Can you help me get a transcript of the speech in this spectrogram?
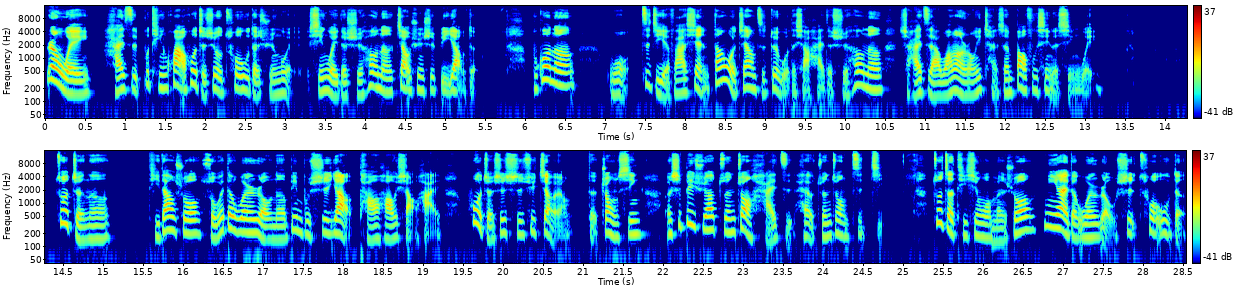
认为孩子不听话或者是有错误的行为行为的时候呢，教训是必要的。不过呢，我自己也发现，当我这样子对我的小孩的时候呢，小孩子啊往往容易产生报复性的行为。作者呢？提到说，所谓的温柔呢，并不是要讨好小孩，或者是失去教养的重心，而是必须要尊重孩子，还有尊重自己。作者提醒我们说，溺爱的温柔是错误的，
